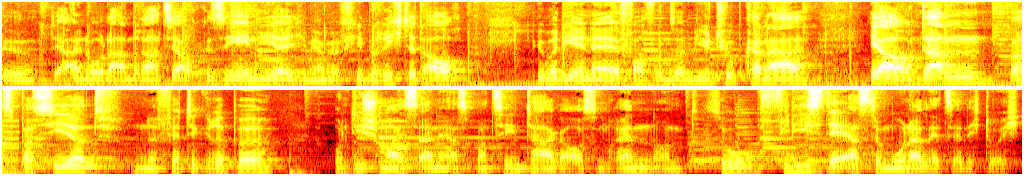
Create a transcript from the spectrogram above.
Äh, der eine oder andere hat es ja auch gesehen hier. Wir haben ja viel berichtet auch über die NRF auf unserem YouTube-Kanal. Ja, und dann, was passiert? Eine fette Grippe und die schmeißt eine erstmal zehn Tage aus dem Rennen und so fließt der erste Monat letztendlich durch.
